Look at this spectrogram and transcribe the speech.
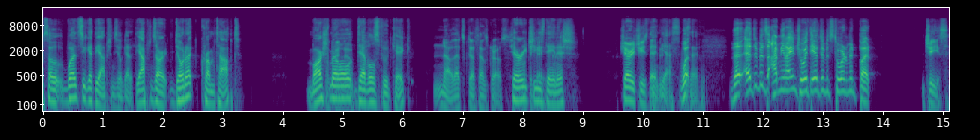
So once you get the options, you'll get it. The options are donut crumb topped, marshmallow no. devil's food cake, No, that's that sounds gross. Cherry cheese Danish. Cherry cheese and- Danish. yes. What exactly. the Entenmann's? I mean, I enjoyed the Entenmann's tournament, but geez.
